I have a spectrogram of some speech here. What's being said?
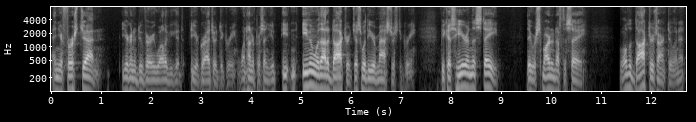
and you're first gen, you're going to do very well if you get your graduate degree, 100%. You, even without a doctorate, just with your master's degree. Because here in this state, they were smart enough to say, well, the doctors aren't doing it.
